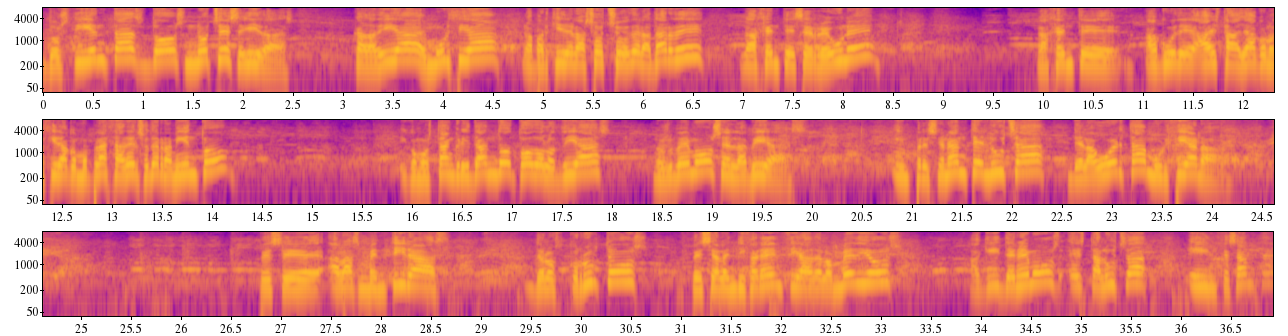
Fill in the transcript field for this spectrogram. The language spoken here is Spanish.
202 noches seguidas. Cada día en Murcia, a partir de las 8 de la tarde, la gente se reúne, la gente acude a esta ya conocida como Plaza del Soterramiento y como están gritando todos los días, nos vemos en las vías. Impresionante lucha de la huerta murciana. Pese a las mentiras de los corruptos, pese a la indiferencia de los medios, aquí tenemos esta lucha incesante,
